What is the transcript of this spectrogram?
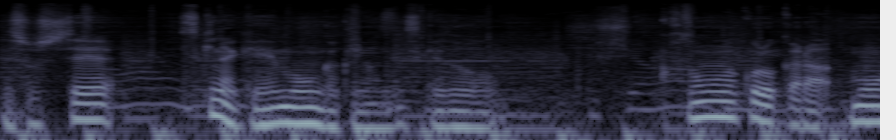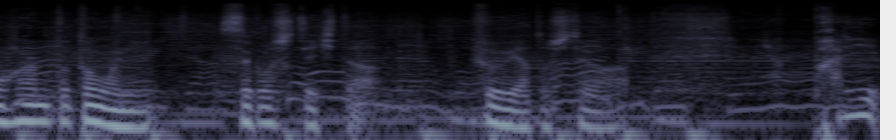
でそして好きなゲーム音楽なんですけど子供の頃からモンハンと共に過ごしてきた風也としてはやっぱり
